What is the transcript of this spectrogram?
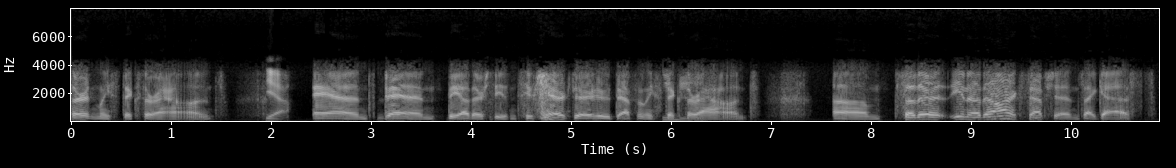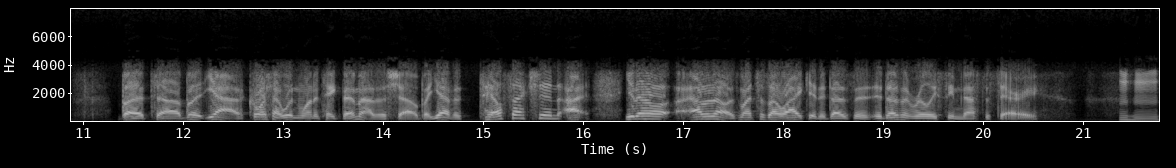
certainly sticks around. Yeah. and Ben, the other season two character who definitely sticks Mhm. around. Um, so there, you know, there are exceptions, I guess. But uh, but yeah, of course, I wouldn't want to take them out of the show. But yeah, the tail section, I, you know, I don't know. As much as I like it, it doesn't it doesn't really seem necessary. Mhm.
